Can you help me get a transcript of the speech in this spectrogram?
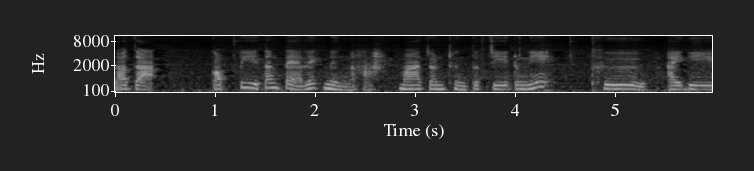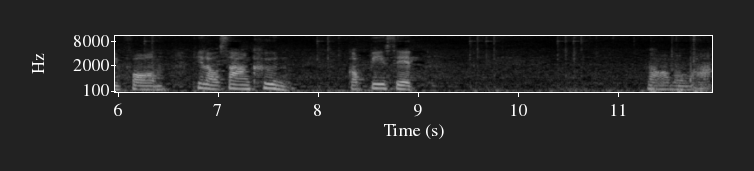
เราจะ Copy ตั้งแต่เลขหนึ่งนะคะ มาจนถึงตัว G ตรงนี้คือ ID ฟอร์มที่เราสร้างขึ้น Copy เสร็จ เราเอามาวาง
